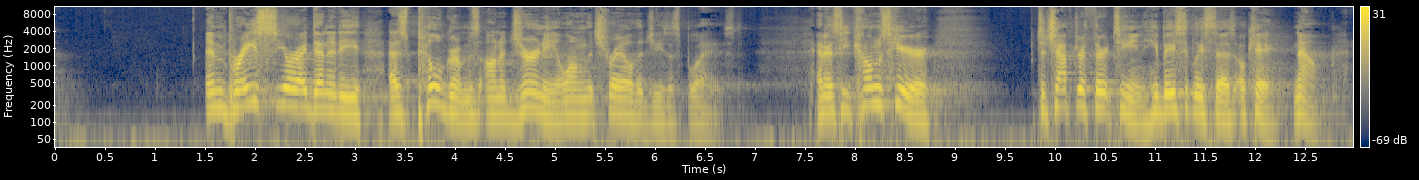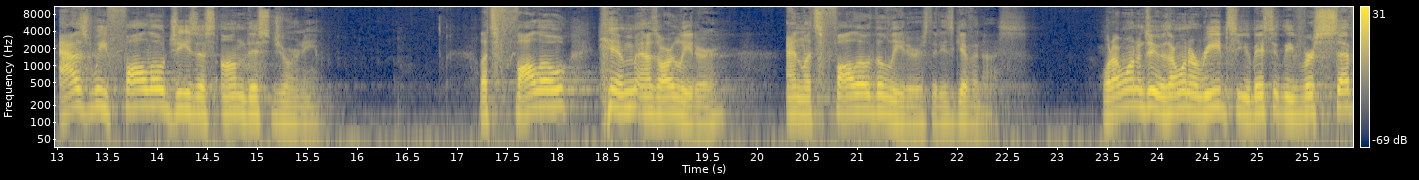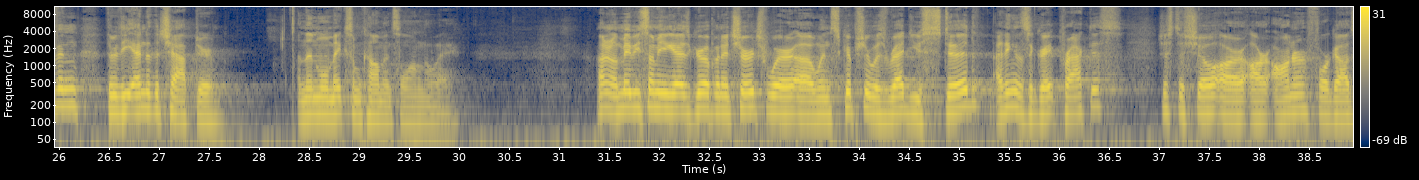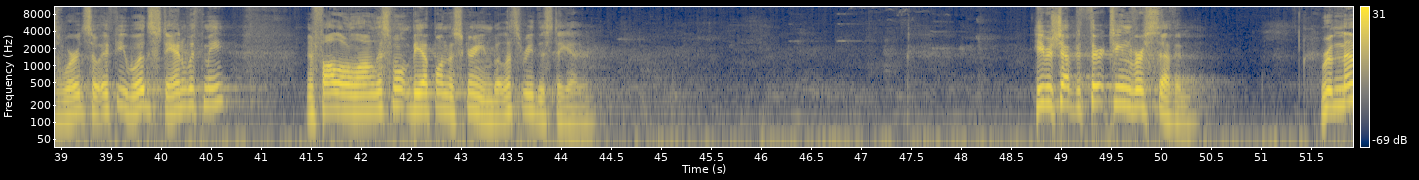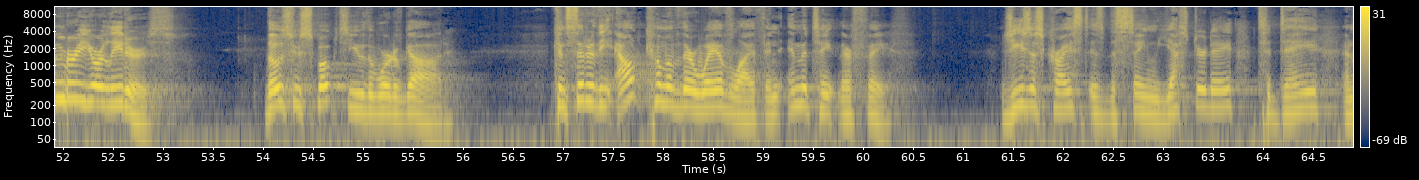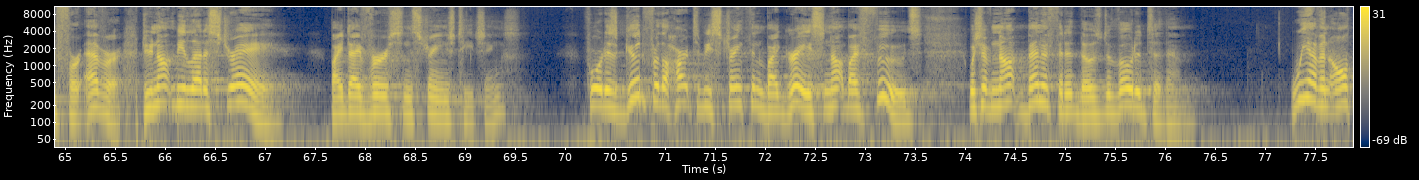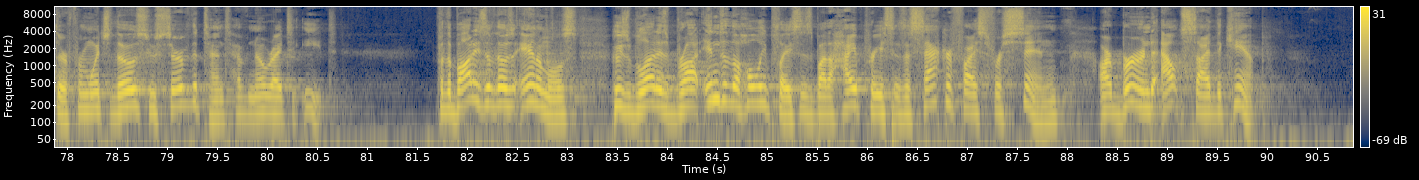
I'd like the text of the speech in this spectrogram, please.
Embrace your identity as pilgrims on a journey along the trail that Jesus blazed. And as he comes here to chapter 13, he basically says, okay, now, as we follow Jesus on this journey, let's follow him as our leader and let's follow the leaders that he's given us. What I want to do is I want to read to you basically verse 7 through the end of the chapter, and then we'll make some comments along the way. I don't know, maybe some of you guys grew up in a church where uh, when scripture was read, you stood. I think that's a great practice just to show our, our honor for God's word. So if you would, stand with me and follow along. This won't be up on the screen, but let's read this together. Hebrews chapter 13, verse 7. Remember your leaders, those who spoke to you the word of God. Consider the outcome of their way of life and imitate their faith. Jesus Christ is the same yesterday, today, and forever. Do not be led astray by diverse and strange teachings. For it is good for the heart to be strengthened by grace, not by foods, which have not benefited those devoted to them. We have an altar from which those who serve the tent have no right to eat. For the bodies of those animals whose blood is brought into the holy places by the high priest as a sacrifice for sin are burned outside the camp.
